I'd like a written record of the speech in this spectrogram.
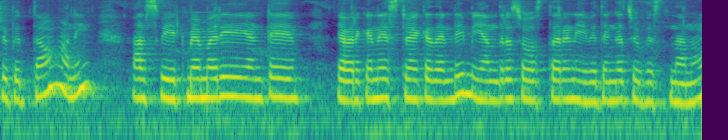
చూపిద్దాం అని. ఆ స్వీట్ మెమరీ అంటే ఎవరికైనా ఇష్టమే కదండి. మీ అందరూ చూస్తారని ఈ విధంగా చూపిస్తున్నాను.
